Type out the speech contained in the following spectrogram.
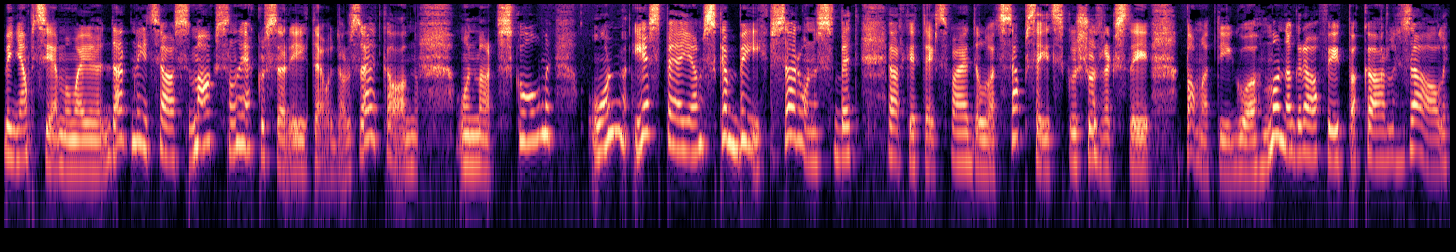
Viņa apciemoja darbnīcās māksliniekus, arī Teodoru Zēkalnu un Martu Skulmi, un iespējams, ka bija sarunas, bet arhitekts Vaidelots Sapsīts, kurš uzrakstīja pamatīgo monogrāfiju pa Kārli Zāli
